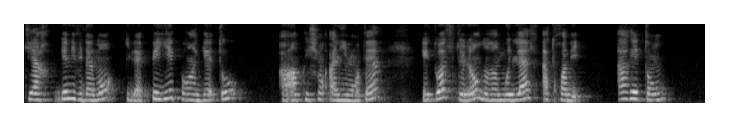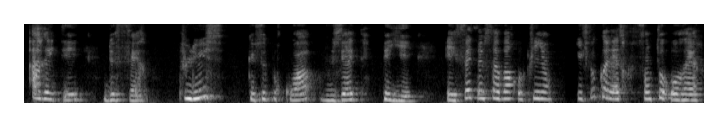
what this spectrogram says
Car bien évidemment, il a payé pour un gâteau à impression alimentaire et toi tu te lances dans un modelage à 3D. Arrêtons, arrêtez de faire plus que ce pourquoi vous êtes payé et faites-le savoir au client. Il faut connaître son taux horaire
